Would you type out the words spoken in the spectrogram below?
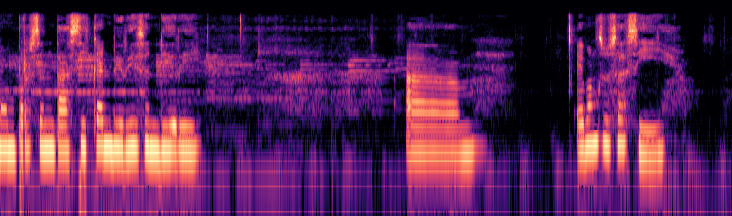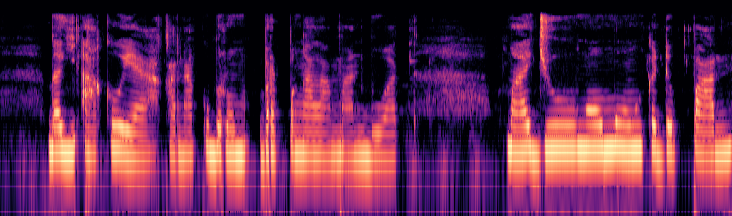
mempresentasikan diri sendiri. Um, emang susah sih bagi aku ya karena aku ber berpengalaman buat maju ngomong ke depan.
